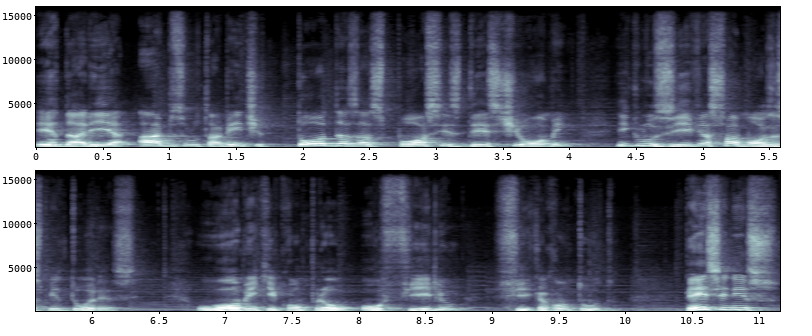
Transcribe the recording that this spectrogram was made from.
herdaria absolutamente todas as posses deste homem, inclusive as famosas pinturas. O homem que comprou o filho fica com tudo. Pense nisso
